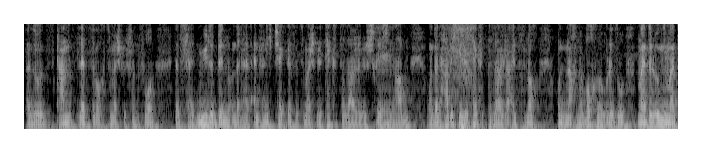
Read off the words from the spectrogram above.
also das kam jetzt letzte Woche zum Beispiel schon vor, dass ich halt müde bin und dann halt einfach nicht check, dass wir zum Beispiel eine Textpassage gestrichen haben. Und dann habe ich diese Textpassage einfach noch und nach einer Woche oder so meint dann irgendjemand,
